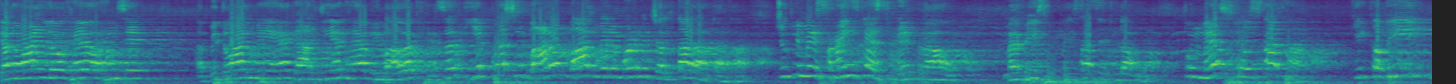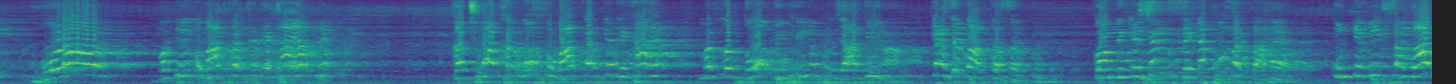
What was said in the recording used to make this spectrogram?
गणवान लोग हैं और हमसे विद्वान में है, गार्जियन है, अभिभावक है, सर, ये प्रश्न बारंबार मेरे मन में चलता रहता था। क्योंकि मैं साइंस का स्टूडेंट रहा हूँ, मैं भी इस पेशा से जुड़ा हूँ तो मैं सोचता था कि कभी घोड़ा और बकरी को बात करते देखा है आपने? कछुआ, खरगोश को बात करके देखा है? मतलब दो विभिन्न प्रजातियाँ कैसे बात कर सकती हैं? कम्युनिकेशन सेटअप हो सकता है, उनके बीच संवाद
